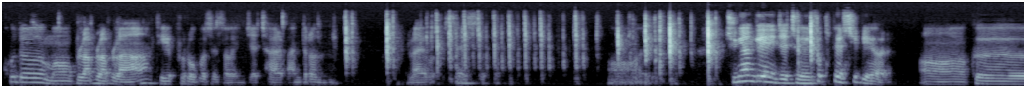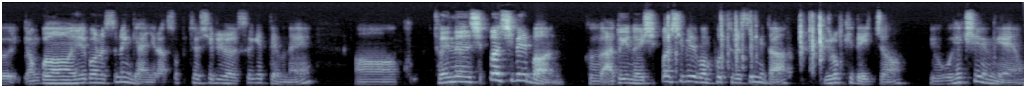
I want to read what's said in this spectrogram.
코드 뭐 blah blah blah df 로봇에서 이제 잘 만들었는 라이센스고 어, 중요한 게 이제 저희 소프트웨어 serial 어, 그 0번, 1번을 쓰는 게 아니라 소프트웨어 serial을 쓰기 때문에 어, 구- 저희는 10번, 11번 그 아두이노의 10번, 11번 포트를 씁니다. 이렇게 돼 있죠. 요거 핵심이에요.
